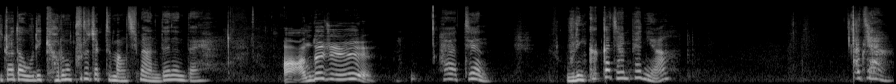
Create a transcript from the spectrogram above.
이러다 우리 결혼 프로젝트 망치면 안 되는데. 아, 안 되지. 하여튼 우린 끝까지 한 편이야. 가자.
